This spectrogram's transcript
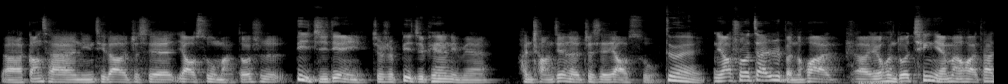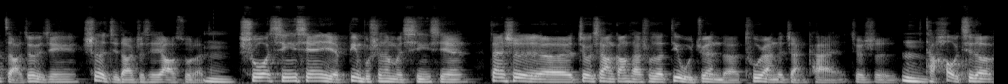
啊，刚才您提到的这些要素嘛，都是 B 级电影，就是 B 级片里面很常见的这些要素。对，你要说在日本的话，呃，有很多青年漫画，它早就已经涉及到这些要素了。嗯，说新鲜也并不是那么新鲜，但是呃，就像刚才说的第五卷的突然的展开，就是嗯，它后期的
